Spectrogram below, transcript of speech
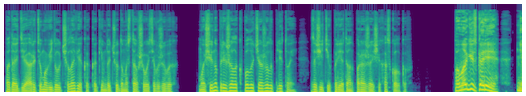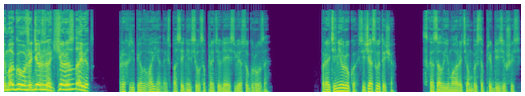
Подойдя, Артем увидел человека, каким-то чудом оставшегося в живых. Мужчину прижало к полу тяжелой плитой, защитив при этом от поражающих осколков. «Помоги скорее! Не могу уже держать, сейчас раздавит!» прохрипел военный, из последних сил сопротивляясь весу груза. «Протяни руку, сейчас вытащу», — сказал ему Артём, быстро приблизившись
